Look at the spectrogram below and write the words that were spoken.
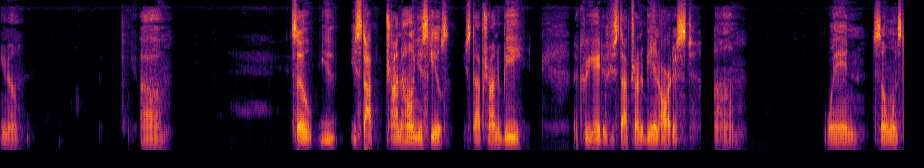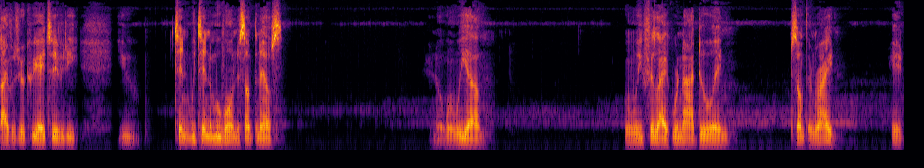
You know. Um. So you you stop trying to hone your skills. You stop trying to be a creative. You stop trying to be an artist. Um, when someone stifles your creativity, you tend we tend to move on to something else. You know, when we um when we feel like we're not doing something right, it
